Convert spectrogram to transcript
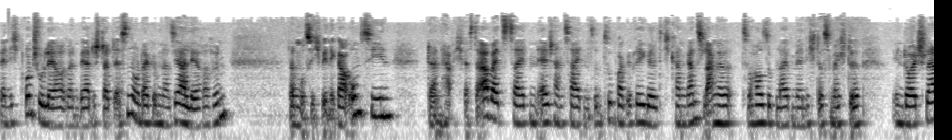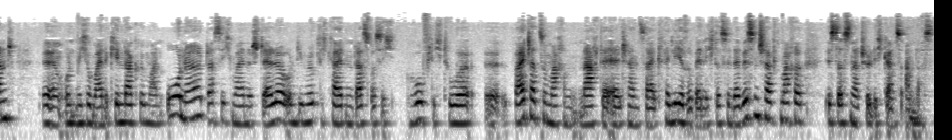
Wenn ich Grundschullehrerin werde stattdessen oder Gymnasiallehrerin, dann muss ich weniger umziehen, dann habe ich feste Arbeitszeiten, Elternzeiten sind super geregelt. Ich kann ganz lange zu Hause bleiben, wenn ich das möchte, in Deutschland äh, und mich um meine Kinder kümmern, ohne dass ich meine Stelle und die Möglichkeiten, das, was ich beruflich tue, äh, weiterzumachen nach der Elternzeit verliere. Wenn ich das in der Wissenschaft mache, ist das natürlich ganz anders.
